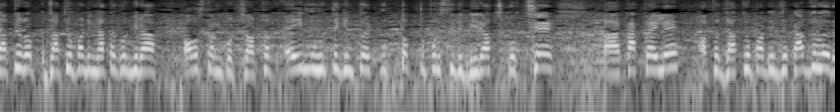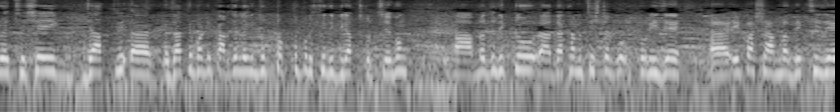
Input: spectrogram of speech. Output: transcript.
জাতীয় জাতীয় পার্টির নেতাকর্মীরা অবস্থান করছে। অর্থাৎ এই মুহূর্তে কিন্তু এক উত্তপ্ত পরিস্থিতি বিরাজ করছে কাকরাইলে। অর্থাৎ জাতীয় পার্টির যে কার্যালয় রয়েছে, সেই জাতীয় পার্টির কার্যালয়ে কিন্তু উত্তপ্ত পরিস্থিতি বিরাজ করছে এবং আমরা যদি একটু দেখানোর চেষ্টা করি যে এই পাশে আমরা দেখছি যে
